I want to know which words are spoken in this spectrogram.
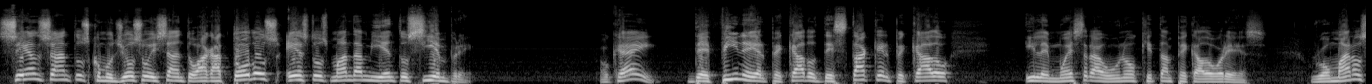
sean santos como yo soy santo, haga todos estos mandamientos siempre. ¿Ok? Define el pecado, destaca el pecado y le muestra a uno qué tan pecador es. Romanos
